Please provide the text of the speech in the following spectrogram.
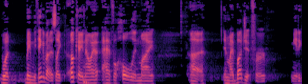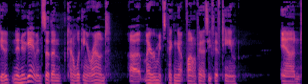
what made me think about it is like okay now i I have a hole in my uh in my budget for me to get a, a new game and so then kind of looking around uh my roommate's picking up final fantasy 15 and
